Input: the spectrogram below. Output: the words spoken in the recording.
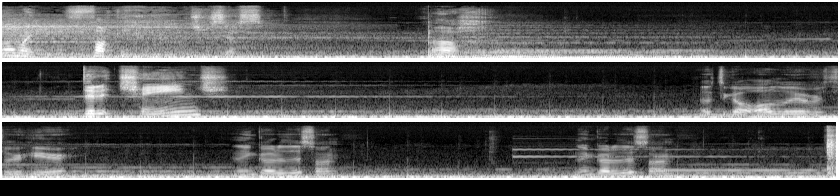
Oh my this one. Bam.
